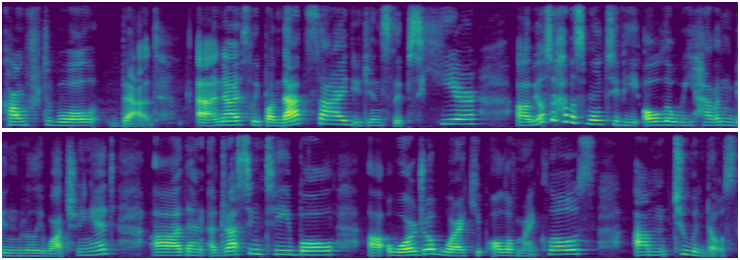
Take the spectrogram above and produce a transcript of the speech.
comfortable bed. Uh, now I sleep on that side, Eugene sleeps here. Uh, we also have a small TV, although we haven't been really watching it. Uh, then a dressing table, a wardrobe where I keep all of my clothes, um, two windows.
